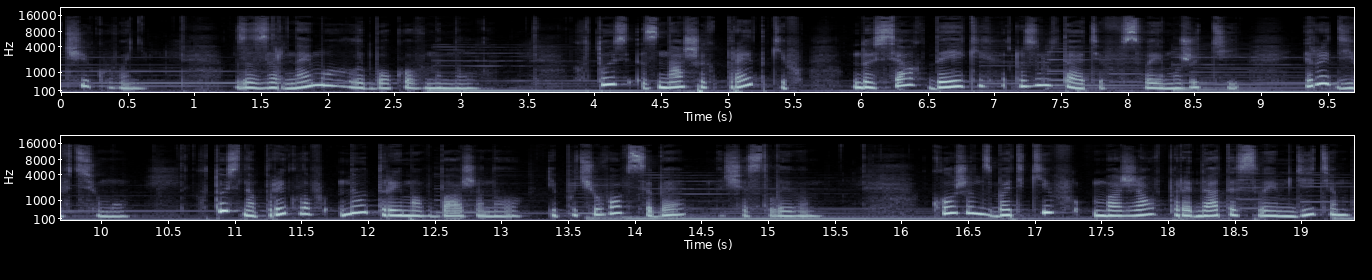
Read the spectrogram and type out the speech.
очікувань. Зазирнемо глибоко в минуле. Хтось з наших предків досяг деяких результатів в своєму житті і радів цьому. Хтось, наприклад, не отримав бажаного і почував себе нещасливим. Кожен з батьків бажав передати своїм дітям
